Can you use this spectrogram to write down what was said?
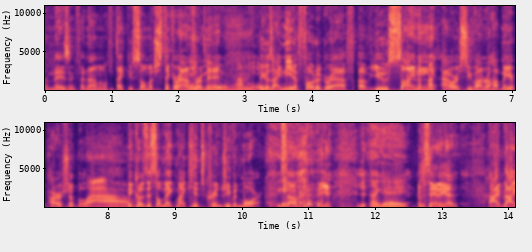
Amazing, phenomenal. Thank you so much. Stick around for a Thank minute. you. I'm here. Because I need a photograph of you signing our Sivan Rahav Meir Parasha book. Wow. Because this will make my kids cringe even more. So, you- you- okay. Say it again. I'm not,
